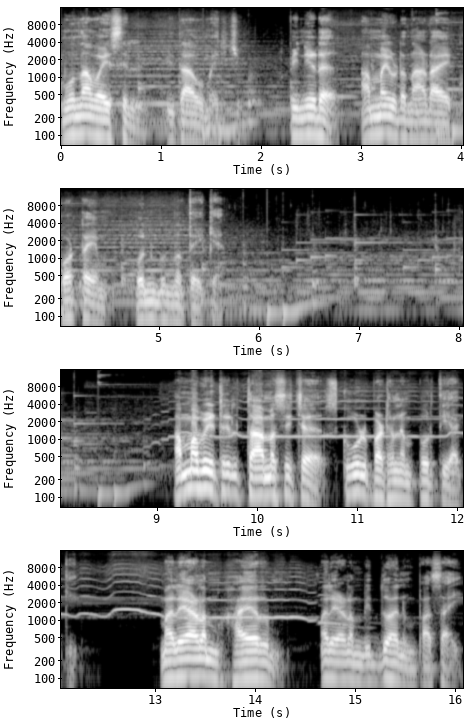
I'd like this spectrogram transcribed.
മൂന്നാം വയസ്സിൽ പിതാവ് മരിച്ചു. പിന്നീട് അമ്മയുടെ നാടായ കോട്ടയം പൊൻകുന്നത്തേക്ക്. അമ്മ വീട്ടിൽ താമസിച്ച് സ്കൂൾ പഠനം പൂർത്തിയാക്കി. മലയാളം ഹയറും മലയാളം വിദ്വാനും പാസ്സായി.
